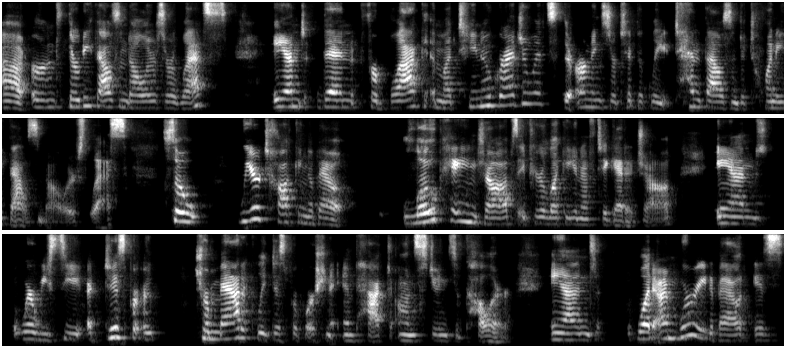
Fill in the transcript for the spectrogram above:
uh, earned $30,000 or less. And then for Black and Latino graduates, the earnings are typically $10,000 to $20,000 less. So we are talking about low paying jobs if you're lucky enough to get a job, and where we see a dispar- dramatically disproportionate impact on students of color. And what I'm worried about is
